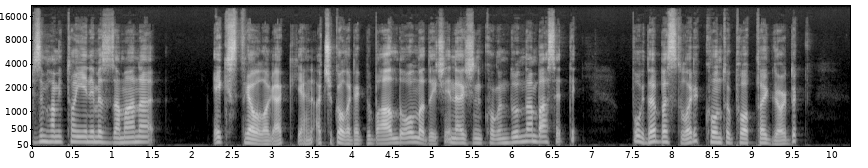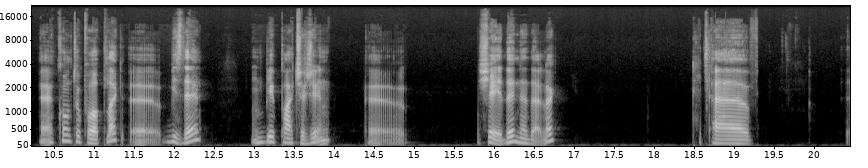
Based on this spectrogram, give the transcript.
bizim Hamiltonian'imiz zamana ekstra olarak yani açık olarak bir bağlı olmadığı için enerjinin korunduğundan bahsettik. Burada basit olarak kontrprodukları gördük. E, kontrproduklar e, bizde bir parçacığın e, şeyde ne derler? E, e,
